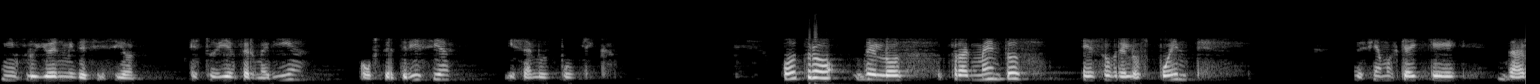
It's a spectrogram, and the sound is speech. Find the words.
influyó en mi decisión. Estudié enfermería, obstetricia y salud pública. Otro de los fragmentos es sobre los puentes. Decíamos que hay que dar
